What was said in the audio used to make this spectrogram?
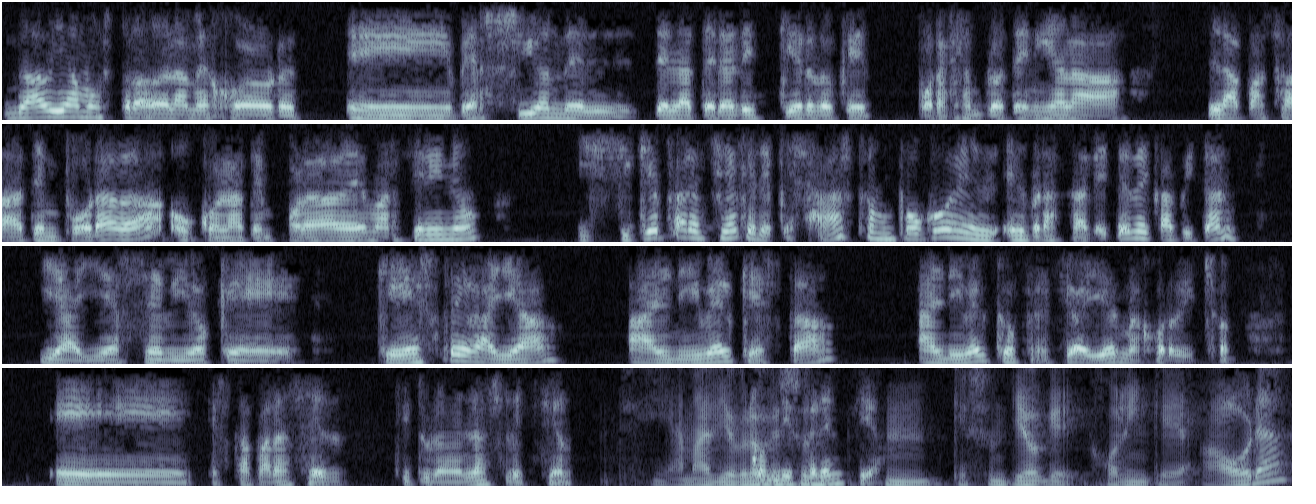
no había mostrado la mejor eh, versión del, lateral izquierdo que, por ejemplo, tenía la, la pasada temporada o con la temporada de Marcelino y sí que parecía que le pesaba hasta un poco el, el brazalete de capitán. Y ayer se vio que, que este Gallá, al nivel que está, al nivel que ofreció ayer, mejor dicho, eh, está para ser titular en la selección. Sí, además yo creo Con que es, un, mm, que es un tío que, jolín, que ahora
